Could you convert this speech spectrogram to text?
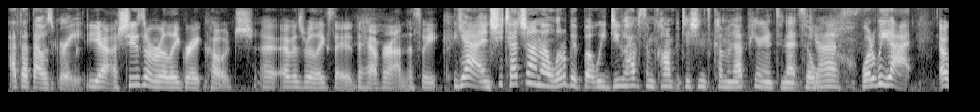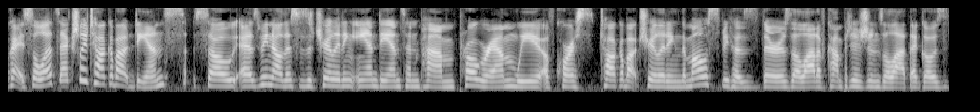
I thought that was great. Yeah she's a really great coach. I, I was really excited to have her on this week. Yeah and she touched on it a little bit but we do have some competitions coming up here Antoinette so yes. what do we got? Okay so let's actually talk about dance. So as we know this is a cheerleading and dance and pom program. We of course talk about cheerleading the most because there's a lot of competitions a lot that goes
